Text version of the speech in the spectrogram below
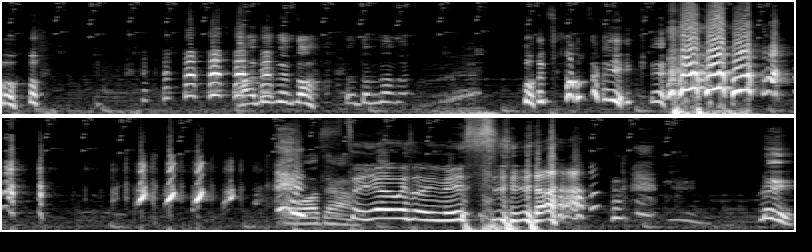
啊对对走走走走走，我操这一个。我要这样，怎样？为什么你没死啊？绿、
